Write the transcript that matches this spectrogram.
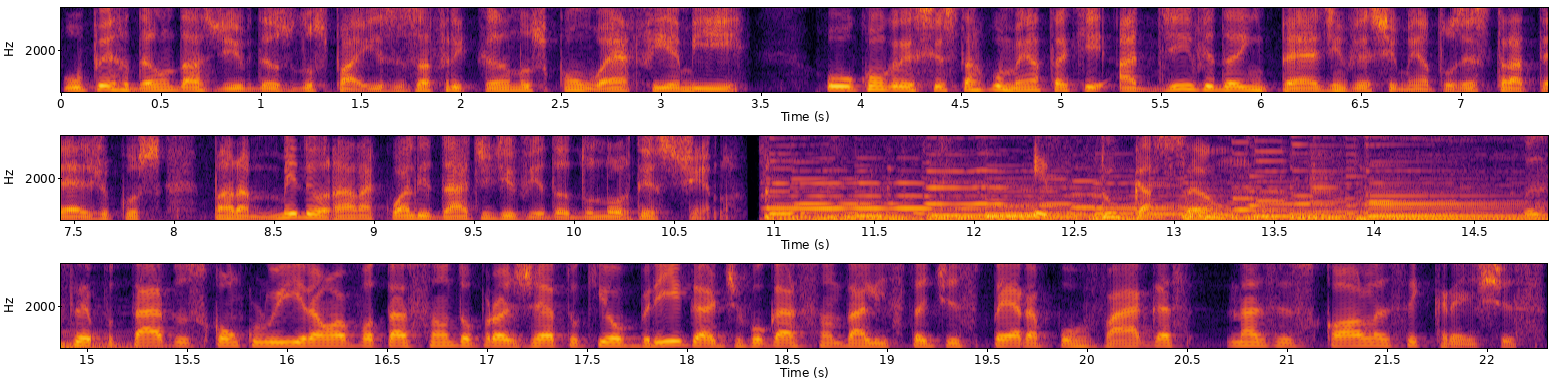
o perdão das dívidas dos países africanos com o FMI. O congressista argumenta que a dívida impede investimentos estratégicos para melhorar a qualidade de vida do nordestino. Educação. Os deputados concluíram a votação do projeto que obriga a divulgação da lista de espera por vagas nas escolas e creches.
